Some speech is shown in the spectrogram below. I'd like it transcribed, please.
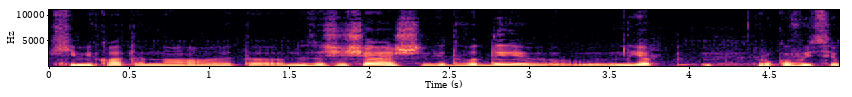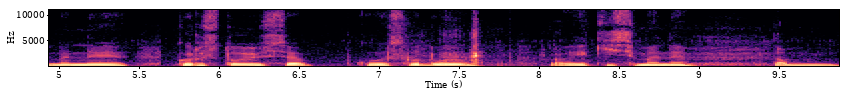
хімікати на це, не захищаєш від води. Ну, я рукавицями не користуюся, коли з водою е, якісь в мене там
